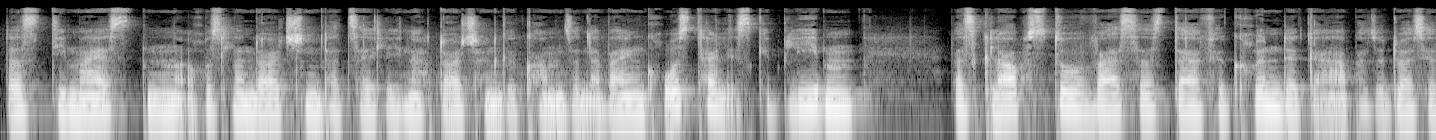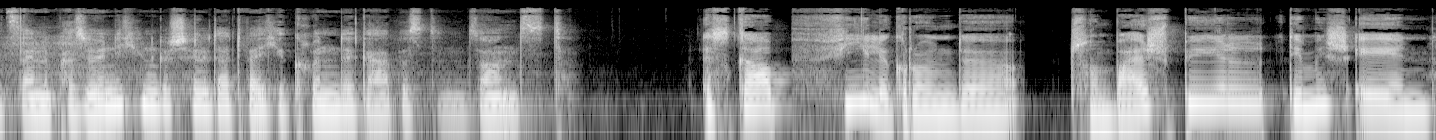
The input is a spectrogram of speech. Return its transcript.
dass die meisten Russlanddeutschen tatsächlich nach Deutschland gekommen sind. Aber ein Großteil ist geblieben. Was glaubst du, was es da für Gründe gab? Also du hast jetzt deine persönlichen geschildert. Welche Gründe gab es denn sonst? Es gab viele Gründe. Zum Beispiel die Mischehen.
